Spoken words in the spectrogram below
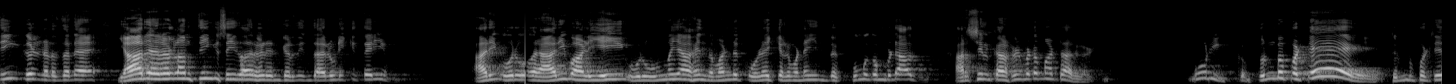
தீங்குகள் நடந்தன யார் யாரெல்லாம் தீங்கு செய்தார்கள் என்கிறது இந்த அருளிக்கு தெரியும். அறி ஒரு ஒரு அறிவாளியை ஒரு உண்மையாக இந்த மண்ணுக்கு உழைக்கிறவனை இந்த குமுகம் விடாது. அரசியல்காரர்கள் விட மாட்டார்கள் மூடி துன்பப்பட்டே துன்பப்பட்டே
